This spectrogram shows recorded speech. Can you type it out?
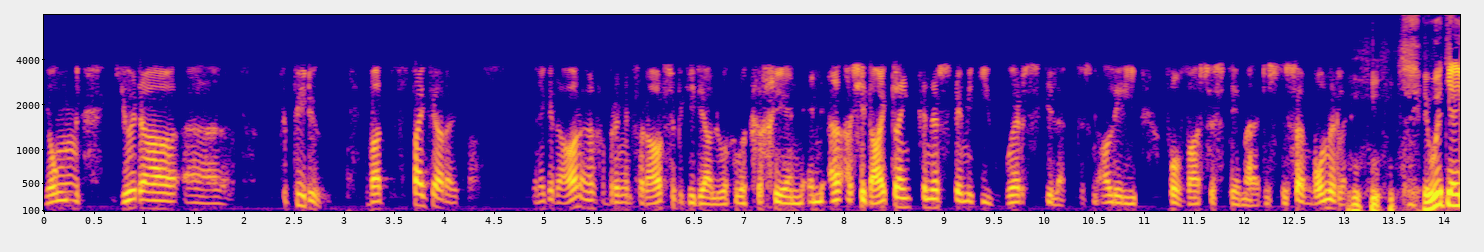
jong Joda uh Tupidu wat 5 jaar oud was en ek het haar ingebring en vir haar so 'n bietjie dialoog ook gegee en, en uh, as jy daai klein kinderstemmetjie hoor skielik tussen al hierdie volwasse stemme dis dis wonderlik. jy weet jy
